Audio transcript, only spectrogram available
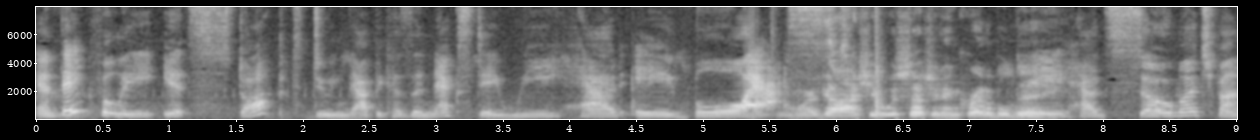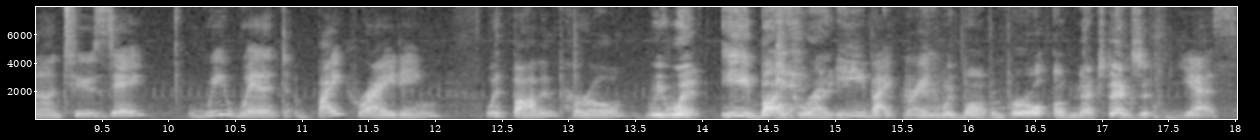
And thankfully it stopped doing that because the next day we had a blast. Oh my gosh, it was such an incredible day. We had so much fun on Tuesday. We went bike riding with Bob and Pearl, We went e-bike riding e-bike riding. with Bob and Pearl of Next Exit. Yes.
